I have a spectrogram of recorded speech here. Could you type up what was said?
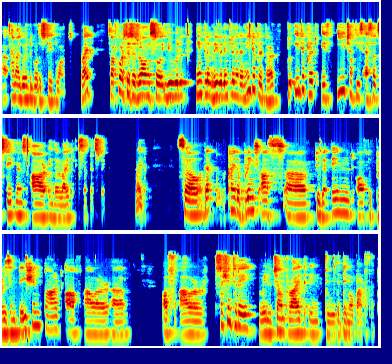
uh, am I going to go to state one, right? So of course this is wrong. So you will implement, we will implement an interpreter to interpret if each of these assert statements are in the right accepted state, right? So that kind of brings us uh, to the end of the presentation part of our uh, of our session today. We'll jump right into the demo part of it.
